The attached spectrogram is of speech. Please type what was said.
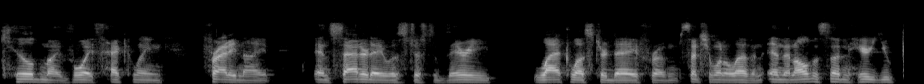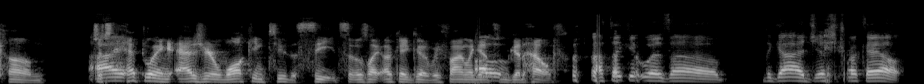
killed my voice heckling Friday night and Saturday was just a very lackluster day from Section 111, and then all of a sudden here you come, just I, heckling as you're walking to the seats. So it was like, okay, good, we finally got oh, some good help. I think it was uh, the guy just struck out.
